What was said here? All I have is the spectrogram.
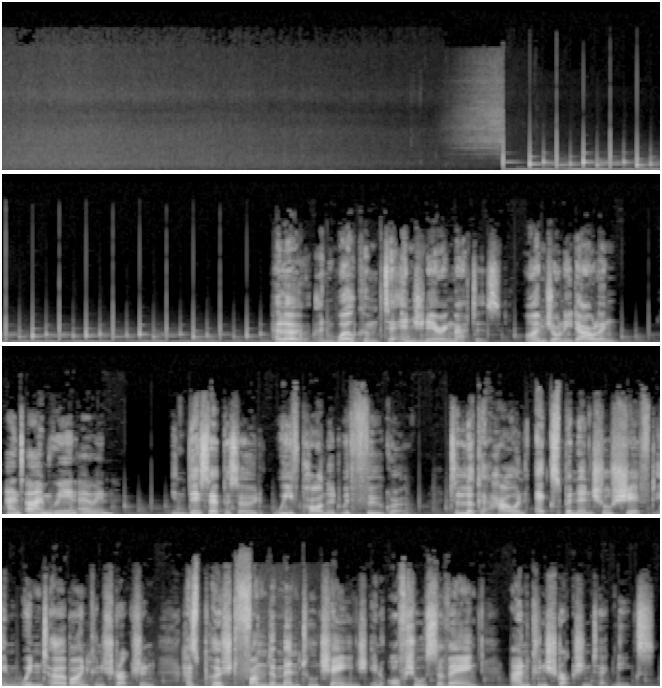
Hello, and welcome to Engineering Matters. I'm Johnny Dowling. And I'm Rian Owen. In this episode, we've partnered with Fugro, to look at how an exponential shift in wind turbine construction has pushed fundamental change in offshore surveying and construction techniques.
